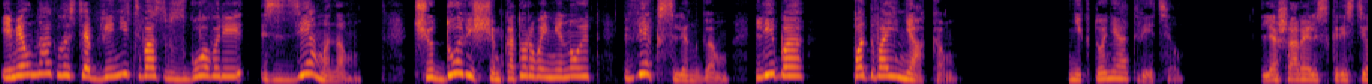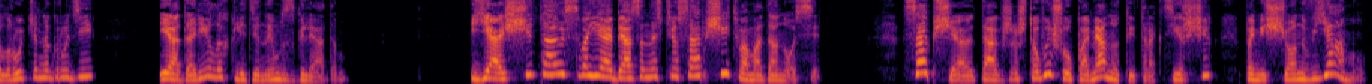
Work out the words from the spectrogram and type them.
имел наглость обвинить вас в сговоре с демоном, чудовищем, которого именуют векслингом, либо подвойняком. Никто не ответил. Ля Шарель скрестил руки на груди и одарил их ледяным взглядом. «Я считаю своей обязанностью сообщить вам о доносе. Сообщаю также, что вышеупомянутый трактирщик помещен в яму.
